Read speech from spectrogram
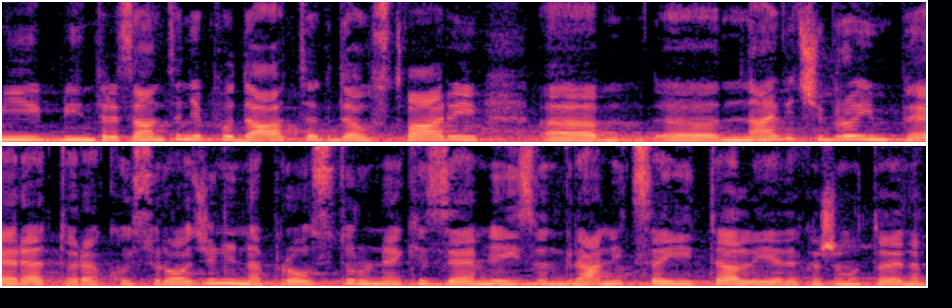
i interesantan je podatak da u stvari a, a, najveći broj imperatora koji su rođeni na prostoru neke zemlje izvan granica Italije, da kažemo to je na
